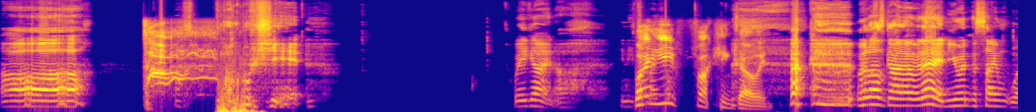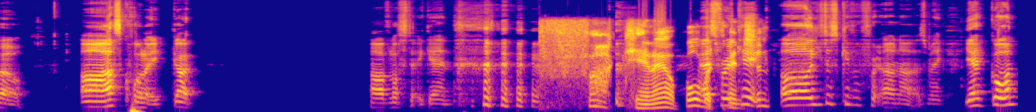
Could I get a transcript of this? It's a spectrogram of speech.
Ah, that's bullshit. Where are you going? Oh, you need to Where are you fucking going? well, I was going over there and you went the same. Well, oh, that's quality. Go. Oh, I've lost it again. fucking hell. Ball That's retention. Oh, you just give a free. Oh no, that's me. Yeah, go on.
